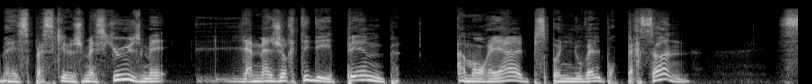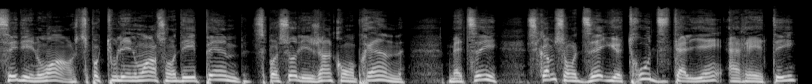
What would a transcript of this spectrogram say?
Ben c'est parce que je m'excuse, mais la majorité des pimps à Montréal, puis c'est pas une nouvelle pour personne c'est des noirs. Je dis pas que tous les noirs sont des pimps. C'est pas ça, les gens comprennent. Mais tu sais, c'est comme si on disait, il y a trop d'Italiens arrêtés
